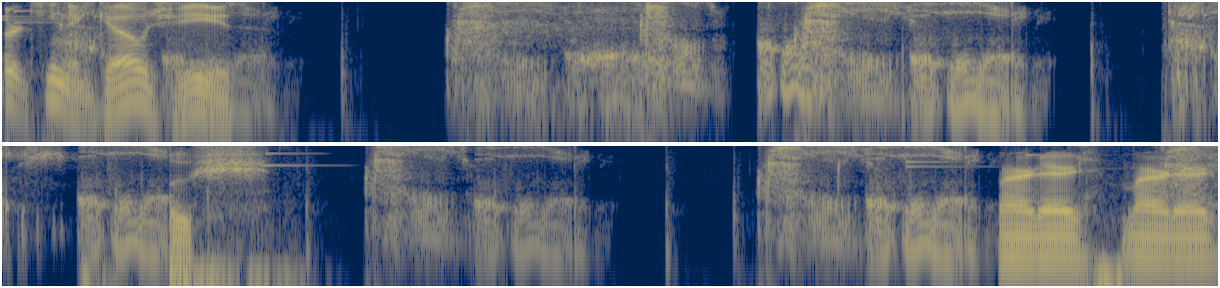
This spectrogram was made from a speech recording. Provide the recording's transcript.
13 to go, jeez. Boosh. Murdered, murdered.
